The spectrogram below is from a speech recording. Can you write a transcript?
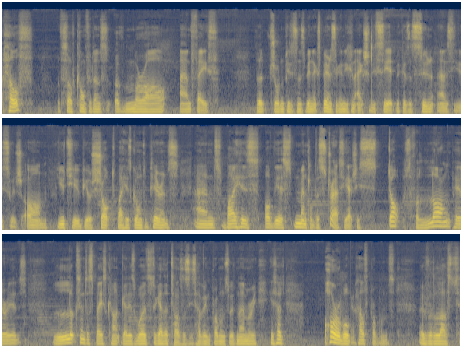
health, of self confidence, of morale, and faith that Jordan Peterson has been experiencing, and you can actually see it because as soon as you switch on YouTube, you're shocked by his gaunt appearance and by his obvious mental distress. He actually stops for long periods, looks into space, can't get his words together, tells us he's having problems with memory. He's had horrible health problems over the last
